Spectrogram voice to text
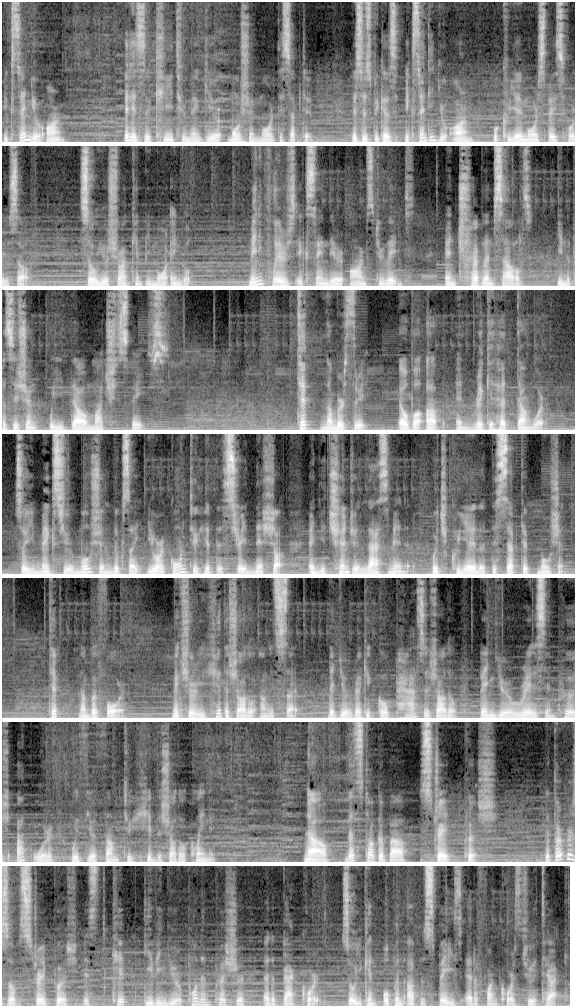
Extend your arm. It is the key to make your motion more deceptive. This is because extending your arm will create more space for yourself, so your shot can be more angled. Many players extend their arms too late and trap themselves in a position without much space. Tip number 3 Elbow up and racket head downward. So it makes your motion looks like you are going to hit the straight net shot and you change it last minute, which create a deceptive motion. Tip number 4 Make sure you hit the shuttle on its side. Let your racket go past the shuttle Bend your wrist and push upward with your thumb to hit the shuttle cleanly. Now, let's talk about straight push. The purpose of straight push is to keep giving your opponent pressure at the back court so you can open up the space at the front court to attack.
